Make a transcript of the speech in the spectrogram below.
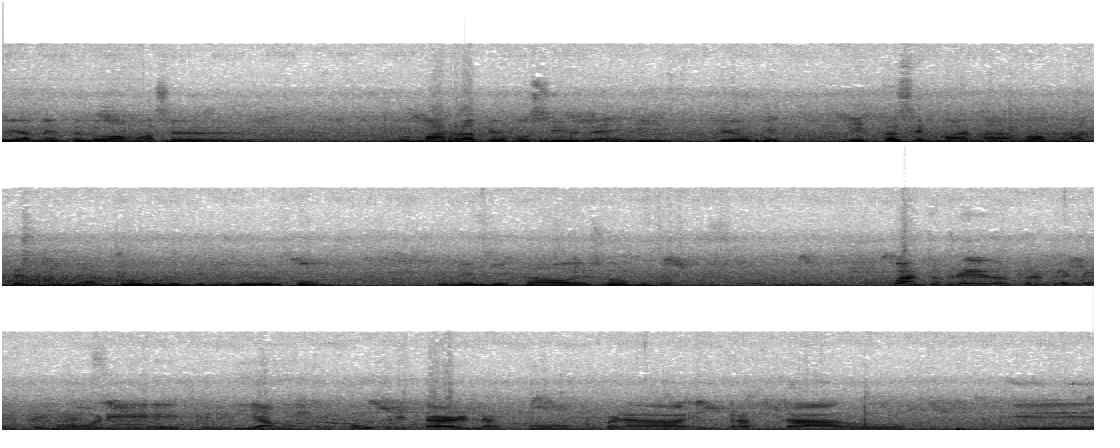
obviamente lo vamos a hacer lo más rápido posible y creo que esta semana vamos a terminar todo lo que tiene que ver con, con el llenado de esos documentos. ¿Cuánto cree, doctor, que les demore, digamos, concretar la compra, el traslado? Eh,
